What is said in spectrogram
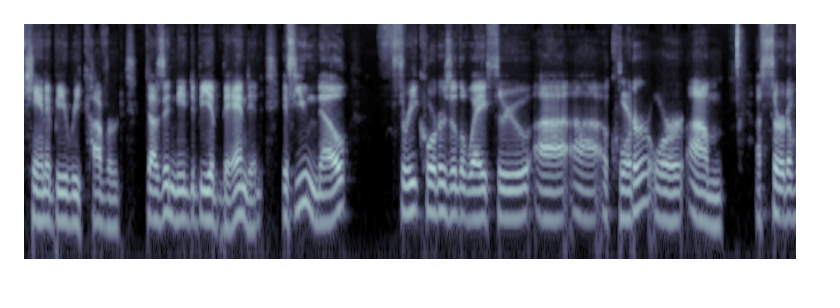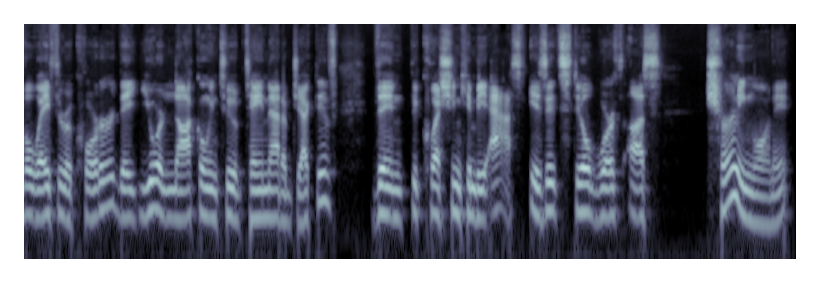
Can it be recovered? Does it need to be abandoned? If you know three quarters of the way through uh, uh, a quarter or um, a third of a way through a quarter that you are not going to obtain that objective, then the question can be asked Is it still worth us churning on it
